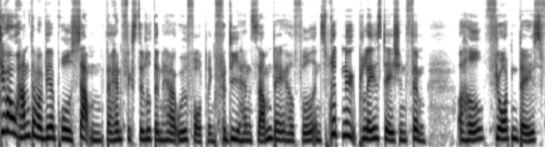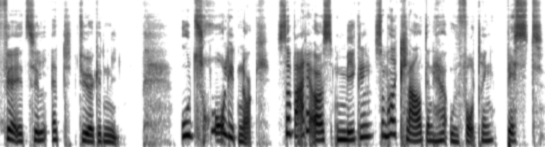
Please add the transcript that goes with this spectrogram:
Det var jo ham, der var ved at bryde sammen, da han fik stillet den her udfordring, fordi han samme dag havde fået en spritny PlayStation 5 og havde 14 dages ferie til at dyrke den i. Utroligt nok, så var det også Mikkel, som havde klaret den her udfordring bedst.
